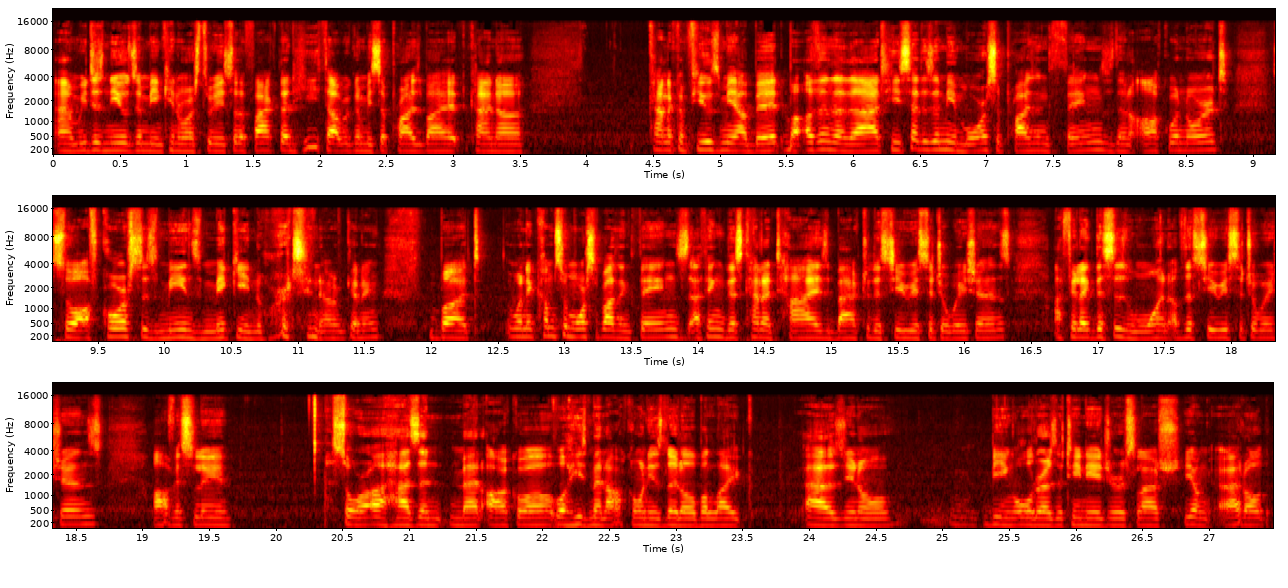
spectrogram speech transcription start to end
and we just knew it was gonna be in Kingdom Hearts 3. So the fact that he thought we are gonna be surprised by it, kind of kind of confused me a bit. But other than that, he said there's gonna be more surprising things than Aqua Nort. So of course this means Mickey Nort. no, I'm kidding. But when it comes to more surprising things, I think this kind of ties back to the serious situations. I feel like this is one of the serious situations. Obviously, Sora hasn't met Aqua. Well, he's met Aqua when he's little, but like as you know being older as a teenager slash young adult.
